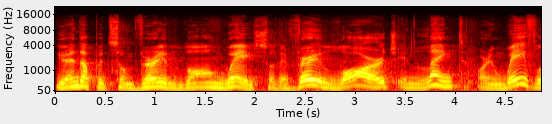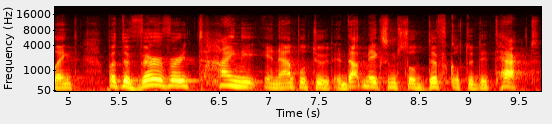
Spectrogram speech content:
you end up with some very long waves. So they're very large in length or in wavelength, but they're very, very tiny in amplitude, and that makes them so difficult to detect.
